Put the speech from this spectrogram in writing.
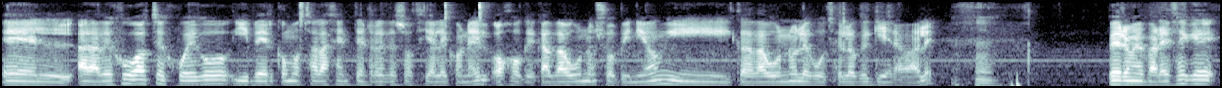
el, al haber jugado este juego y ver cómo está la gente en redes sociales con él, ojo que cada uno su opinión y cada uno le guste lo que quiera, ¿vale? Pero me parece que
